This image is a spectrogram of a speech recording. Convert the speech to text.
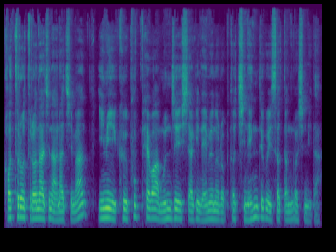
겉으로 드러나진 않았지만 이미 그 부패와 문제의 시작이 내면으로부터 진행되고 있었던 것입니다.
